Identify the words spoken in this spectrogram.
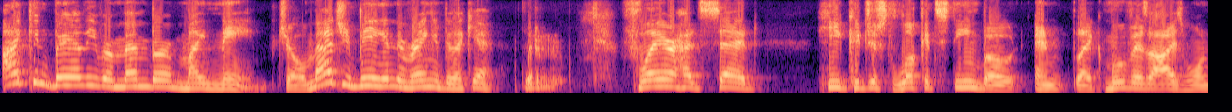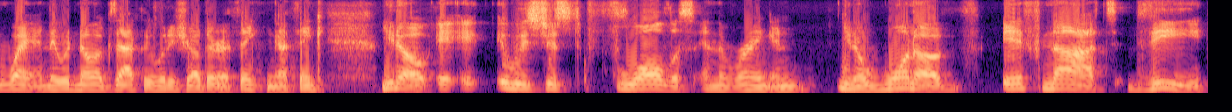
I can barely remember my name, Joe. Imagine being in the ring and be like, yeah. Flair had said he could just look at Steamboat and like move his eyes one way and they would know exactly what each other are thinking. I think, you know, it, it, it was just flawless in the ring and, you know, one of, if not the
